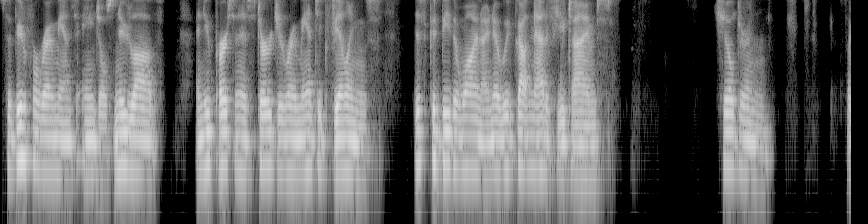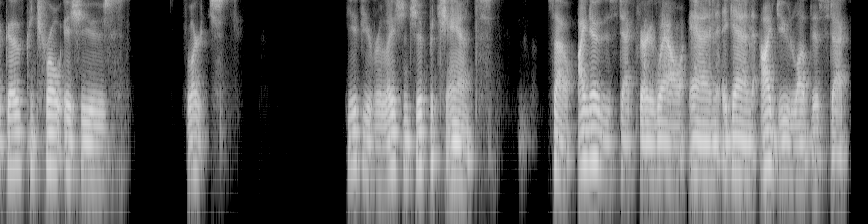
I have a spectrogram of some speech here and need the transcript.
So, beautiful romance angels, new love. A new person has stirred your romantic feelings. This could be the one. I know we've gotten that a few times. Children. Let go of control issues. Flirts. Give your relationship a chance. So, I know this deck very well. And again, I do love this deck.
